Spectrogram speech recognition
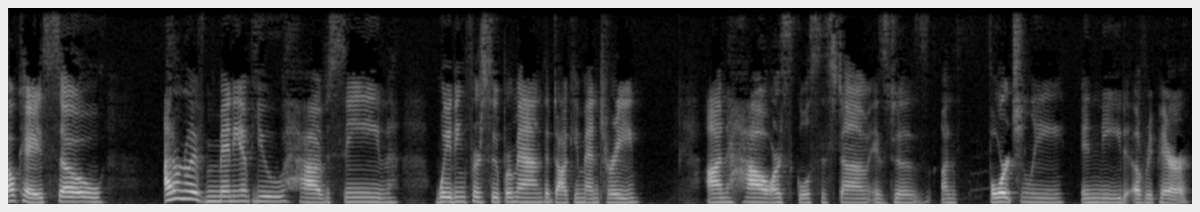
Okay, so I don't know if many of you have seen Waiting for Superman, the documentary on how our school system is just unfortunately in need of repair.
